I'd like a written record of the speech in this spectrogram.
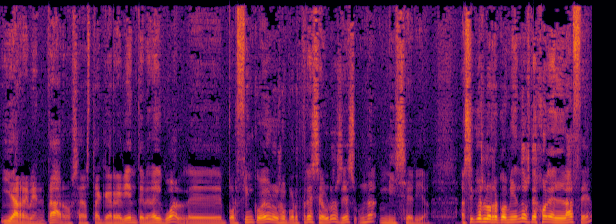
y a reventar, o sea, hasta que reviente, me da igual, eh, por 5 euros o por 3 euros es una miseria. Así que os lo recomiendo, os dejo el enlace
